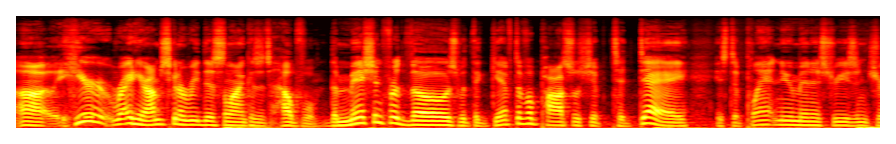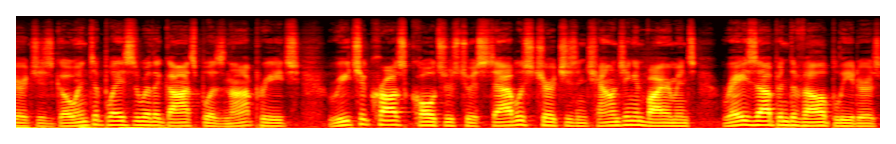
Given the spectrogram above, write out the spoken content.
uh, here right here i'm just going to read this line because it's helpful the mission for those with the gift of apostleship today is to plant new ministries and churches go into places where the gospel is not preached reach across cultures to establish churches in challenging environments raise up and develop leaders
